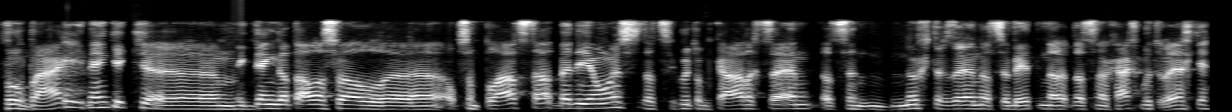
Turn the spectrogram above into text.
voorbarig, denk ik. Uh, ik denk dat alles wel uh, op zijn plaats staat bij de jongens. Dat ze goed omkaderd zijn, dat ze nuchter zijn, dat ze weten dat ze nog hard moeten werken.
